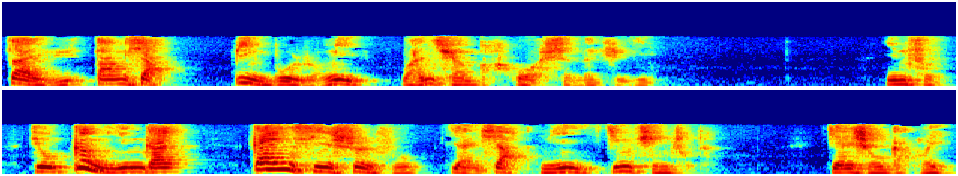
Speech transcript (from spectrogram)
在于当下并不容易完全把握神的旨意，因此就更应该甘心顺服眼下你已经清楚的，坚守岗位，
